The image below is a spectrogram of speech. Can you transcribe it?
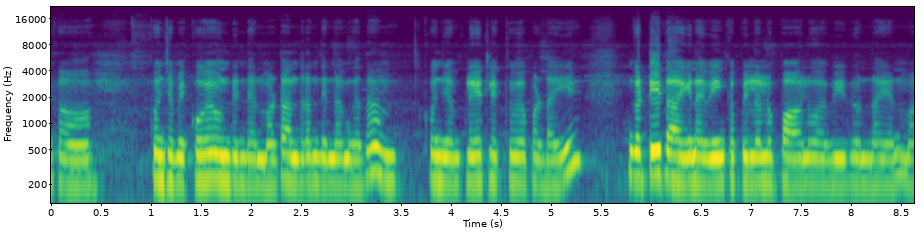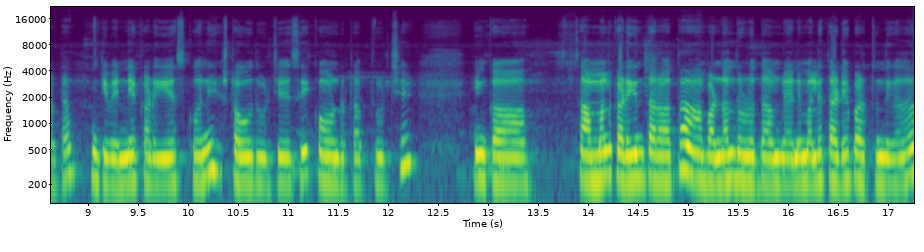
ఇంకా కొంచెం ఎక్కువే ఉండిండే అనమాట అందరం తిన్నాం కదా కొంచెం ప్లేట్లు ఎక్కువే పడ్డాయి. ఇంకా టీ తాగినవి. ఇంకా పిల్లలు పాలు అవి ఇవి ఉన్నాయన్నమాట. ఇంక ఇవన్నీ కడిగేసుకొని స్టవ్ తుడిచేసి కౌంటర్ టాప్ తుడిచి ఇంకా సామాన్లు కడిగిన తర్వాత బండలు తుడుద్దాంలే అని మళ్ళీ తడి పడుతుంది కదా.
